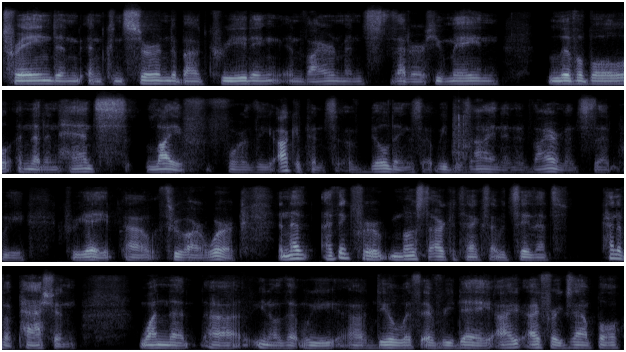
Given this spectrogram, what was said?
trained and, and concerned about creating environments that are humane, livable, and that enhance life for the occupants of buildings that we design and environments that we create uh, through our work. And that I think for most architects, I would say that's kind of a passion one that uh, you know that we uh, deal with every day. I, I, for example,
